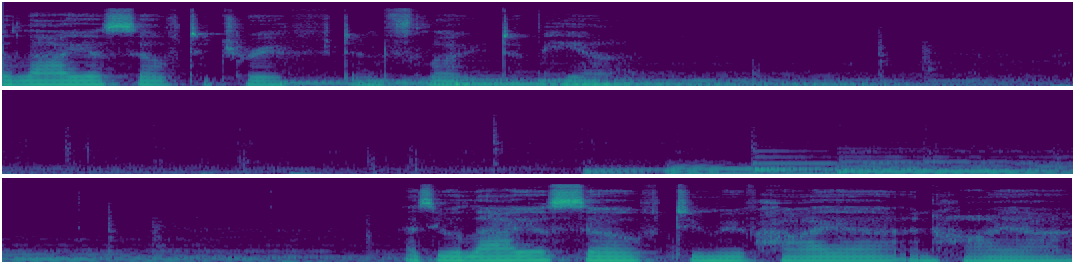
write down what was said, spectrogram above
Allow yourself to drift and float up here. As you allow yourself to move higher and higher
